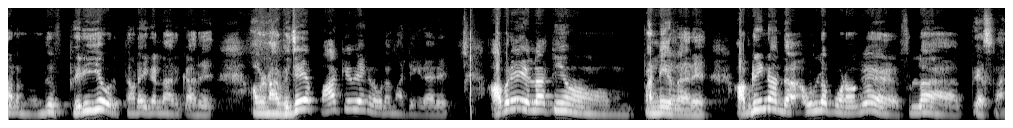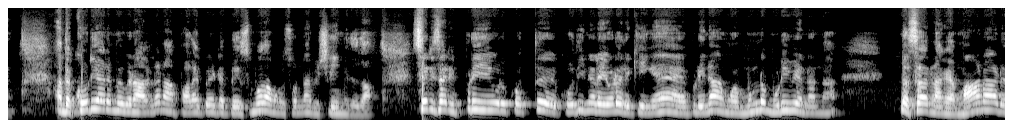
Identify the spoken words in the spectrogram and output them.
ஆனந்த் வந்து பெரிய ஒரு தடைகள்லாம் இருக்கார். அவர் நான் விஜயை பார்க்கவே எங்களை விட மாட்டேங்கிறாரு. அவரே எல்லாத்தையும் பண்ணிடுறாரு. அப்படின்னு அந்த உள்ளே போனவங்க ஃபுல்லாக பேசுனாங்க அந்த கொடியாரம்பு வினாவில் நாளில் நான் பல பேர்கிட்ட பேசும்போது அவங்க சொன்ன விஷயம் இதுதான். சரி சார் இப்படி ஒரு கொத்து கொதிநிலையோடு இருக்கீங்க அப்படின்னா அவங்க முன்ன முடிவு என்னென்னா இல்லை சார் நாங்கள் மாநாடு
